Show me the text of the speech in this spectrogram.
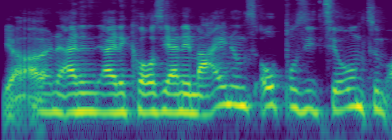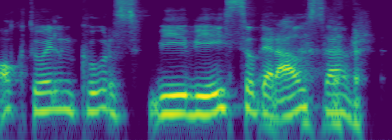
ja, eine, eine, quasi eine Meinungsopposition zum aktuellen Kurs. Wie, wie ist so der Austausch?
